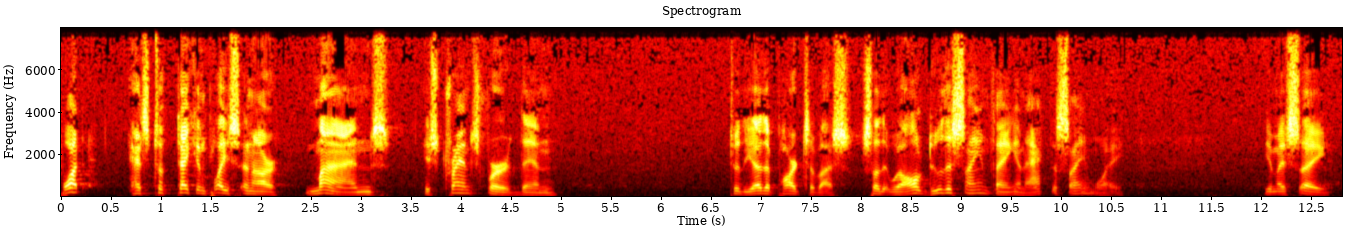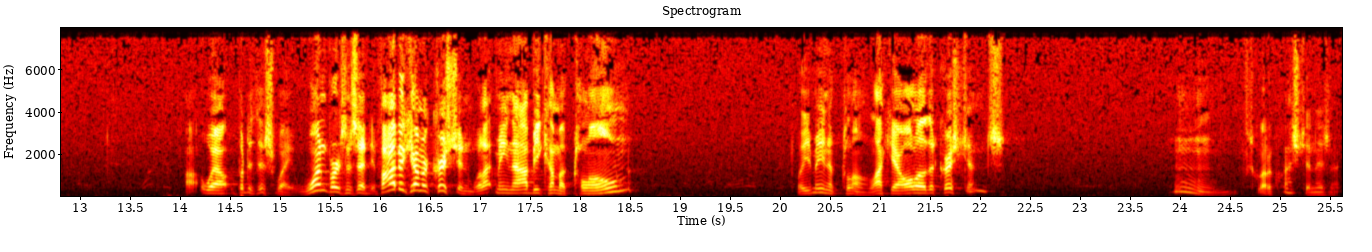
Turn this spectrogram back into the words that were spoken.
what has took, taken place in our minds is transferred then to the other parts of us so that we all do the same thing and act the same way. You may say, uh, well, put it this way. One person said, if I become a Christian, will that mean I become a clone? What do you mean a clone? Like all other Christians? Hmm, that's quite a question, isn't it?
